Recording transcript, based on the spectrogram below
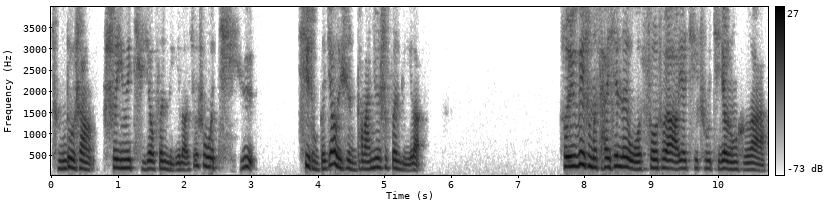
程度上是因为体教分离了，就是我体育系统跟教育系统它完全是分离了。所以为什么才现在我说出来啊，要提出提教融合啊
